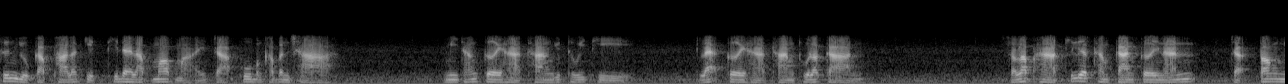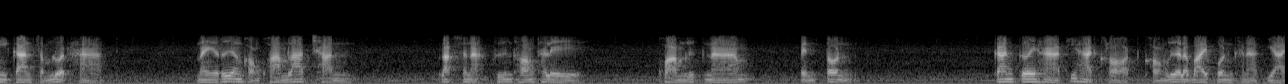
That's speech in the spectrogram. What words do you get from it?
ขึ้นอยู่กับภารกิจที่ได้รับมอบหมายจากผู้บังคับบัญชา มีทั้งเกยหาดทางยุทธวิธี และเกยหาดทางธุรการสำหรับหาดที่เลือกทำการเกยนั้น จะต้องมีการสำรวจหาด ในเรื่องของความลาดชัน ลักษณะพื้นท้องทะเล ความลึกน้ำเป็นต้น การเกยหาดที่หาดคลอดของเรือระบายพลขนาดใหญ่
